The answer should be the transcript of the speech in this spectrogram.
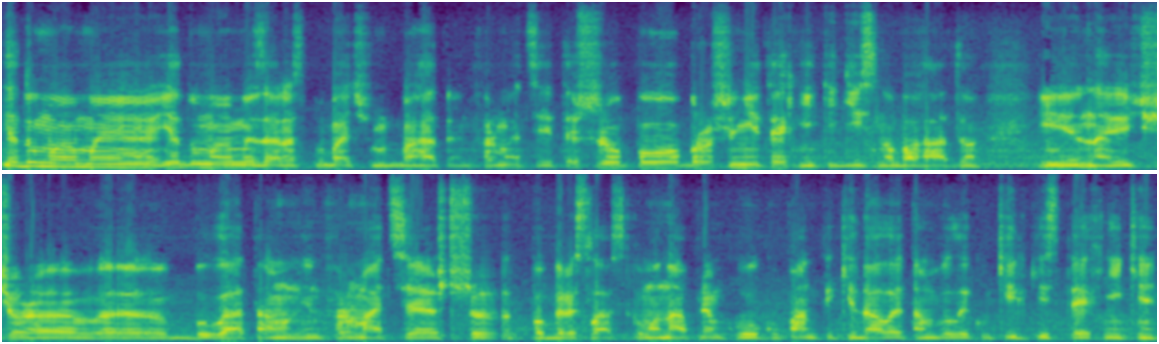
Я думаю, ми я думаю, ми зараз побачимо багато інформації. Те, що по брошеній техніці дійсно багато, і навіть вчора е, була там інформація, що по Береславському напрямку окупанти кидали там велику кількість техніки.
